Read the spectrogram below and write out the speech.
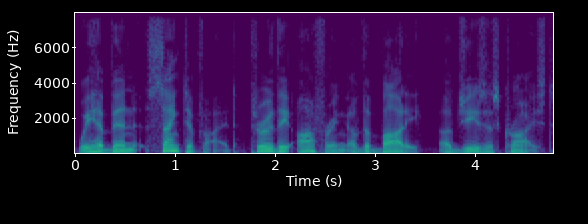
we have been sanctified through the offering of the body of Jesus Christ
